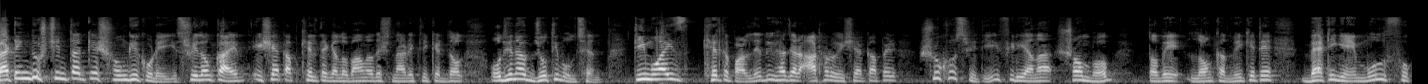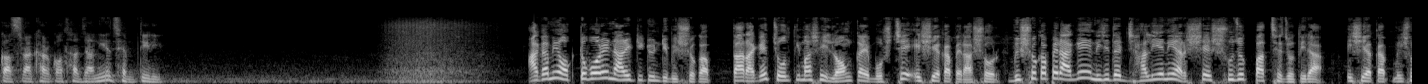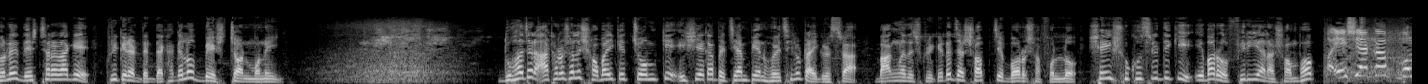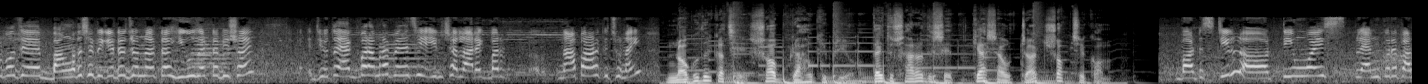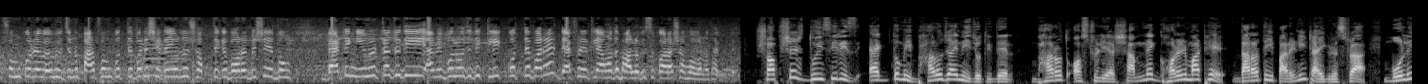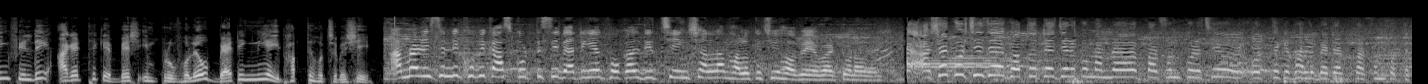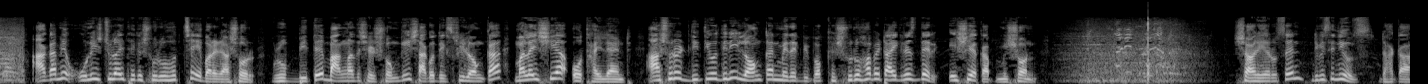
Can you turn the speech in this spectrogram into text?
Batting দুশ্চিন্তাকে সঙ্গী করেই শ্রীলঙ্কায় এশিয়া কাপ খেলতে গেল বাংলাদেশ নারী ক্রিকেট দল। অধিনায়ক জ্যোতি বলছেন টিম ওয়াইজ খেলতে পারলে দুই আঠারো এশিয়া কাপের সুখ স্মৃতি ফিরিয়ে আনা সম্ভব। তবে লঙ্কান উইকেটে ব্যাটিংয়ে মূল ফোকাস রাখার কথা জানিয়েছেন তিনি। আগামী অক্টোবরে নারী টি টোয়েন্টি বিশ্বকাপ। তার আগে চলতি মাসেই লঙ্কায় বসছে এশিয়া কাপের আসর। বিশ্বকাপের আগে নিজেদের ঝালিয়ে নেওয়ার শেষ সুযোগ পাচ্ছে জ্যোতিরা। এশিয়া কাপ মিশনে দেশ ছাড়ার আগে ক্রিকেটারদের দেখা গেল বেশ চনমনেই। দু সালে সবাইকে চমকে এশিয়া কাপে চ্যাম্পিয়ন হয়েছিল টাইগার্সরা। বাংলাদেশ ক্রিকেটে যা সবচেয়ে বড় সাফল্য। সেই সুখস্মৃতি কি এবারও ফিরিয়ে আনা সম্ভব? এশিয়া কাপ বলব যে বাংলাদেশের ক্রিকেটের জন্য একটা হিউজ একটা বিষয়। যেহেতু একবার আমরা পেরেছি ইনশাল্লাহ আরেকবার না পারার কিছু নাই। নগদের কাছে সব গ্রাহকই প্রিয় তাই তো সারা দেশে ক্যাশ আউট চার্জ সবচেয়ে কম। But still team wise plan করে পারফর্ম করে যেন পারফর্ম করতে পারে, সেটাই হলো সব থেকে বড় বিষয় এবং ব্যাটিং ইউনিটটা যদি, আমি বলব যদি ক্লিক করতে পারে ডেফিনেটলি আমাদের ভালো কিছু করার সম্ভাবনা থাকবে। সবশেষ দুই সিরিজ একদমই ভালো যায়নি জ্যোতিদের। ভারত অস্ট্রেলিয়ার সামনে ঘরের মাঠে দাঁড়াতেই পারেনি টাইগ্রেসরা। বোলিং ফিল্ডিং আগের থেকে বেশ ইমপ্রুভ হলেও ব্যাটিং নিয়েই ভাবতে হচ্ছে বেশি। আমরা রিসেন্টলি খুবই কাজ করতেছি ব্যাটিং এ ফোকাস দিচ্ছি ইনশাল্লাহ ভালো কিছুই হবে এবার টুর্নামেন্ট আশা করছি যে গতটা যেরকম আমরা পারফর্ম করেছি ওর- থেকে ভালো বেটার পারফর্ম করতে পারব। আগামী উনিশ জুলাই থেকে শুরু হচ্ছে এবারের আসর। গ্রুপ বিতে বাংলাদেশের সঙ্গী স্বাগতিক শ্রীলঙ্কা মালয়েশিয়া ও থাইল্যান্ড। আসরের দ্বিতীয় দিনই লঙ্কান মেয়েদের বিপক্ষে শুরু হবে টাইগ্রেসদের Asia cup mission. Shahriar Hossain DBC news Dhaka.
